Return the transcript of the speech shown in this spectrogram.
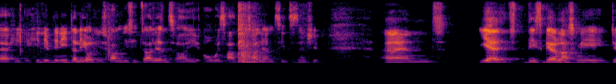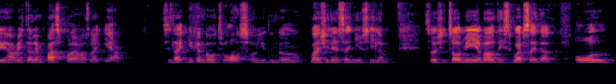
uh, he, he lived in Italy. All his family's Italian, so I always had Italian citizenship. And yeah, this girl asked me, "Do you have Italian passport?" I was like, "Yeah." She's like, "You can go to us, or you can go." Well, she didn't say New Zealand, so she told me about this website that all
